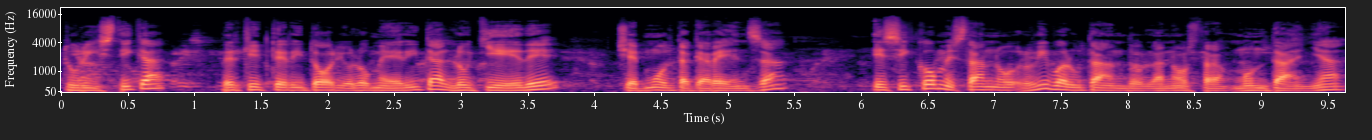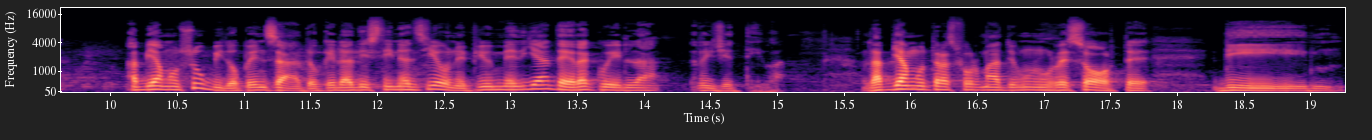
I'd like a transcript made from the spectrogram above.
turistica, perché il territorio lo merita, lo chiede, c'è molta carenza e siccome stanno rivalutando la nostra montagna, abbiamo subito pensato che la destinazione più immediata era quella ricettiva. L'abbiamo trasformato in un resort di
